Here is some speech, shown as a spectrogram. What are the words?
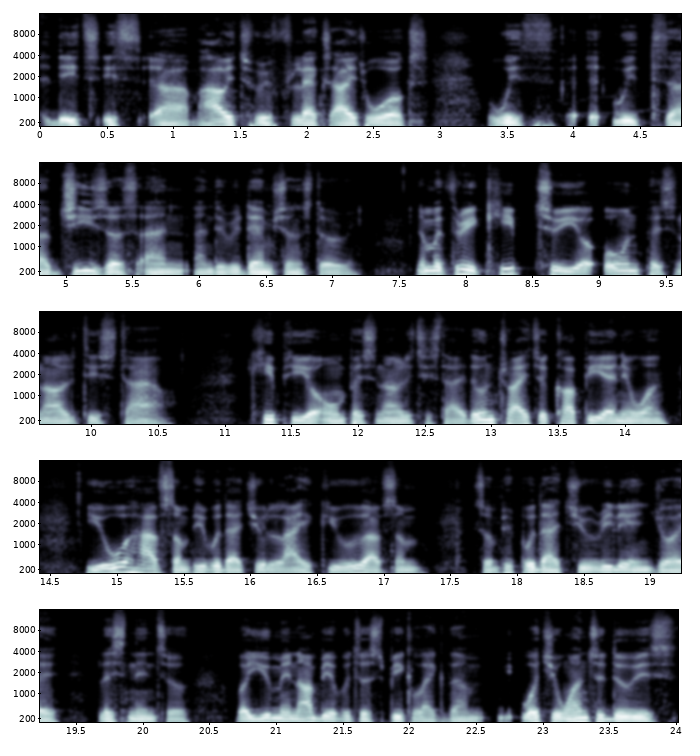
it's it's um, how it reflects how it works with with uh, Jesus and and the redemption story. Number three, keep to your own personality style keep to your own personality style. Don't try to copy anyone. You will have some people that you like. You will have some some people that you really enjoy listening to, but you may not be able to speak like them. What you want to do is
